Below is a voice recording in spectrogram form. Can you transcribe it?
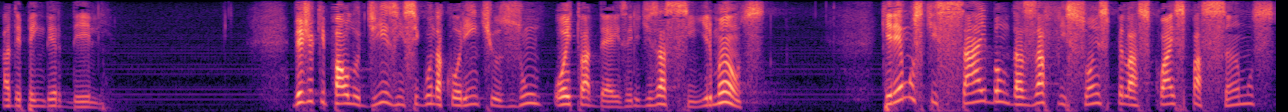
a depender dele. Veja o que Paulo diz em 2 Coríntios 1, 8 a 10. Ele diz assim: Irmãos, queremos que saibam das aflições pelas quais passamos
